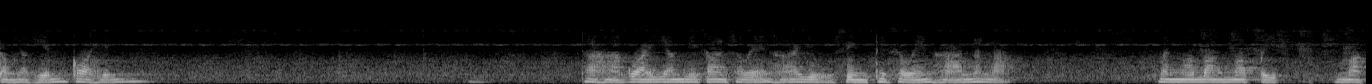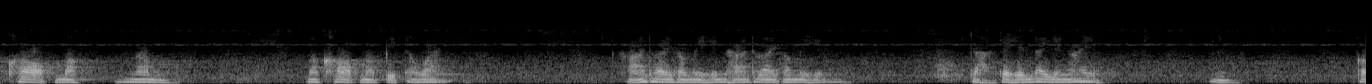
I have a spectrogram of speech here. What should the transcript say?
ต้องอยากเห็นก็เห็น ถ้าหากว่ายังมีการแสวงหาอยู่สิ่งที่แสวงหานั่นแหละมันมาบังมาปิด มาครอบมางำมาครอบมาปิดเอาไว้ หาเท่าไรก็ไม่เห็น หาเท่าไรก็ไม่เห็นจะจะเห็นได้ยังไงก็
